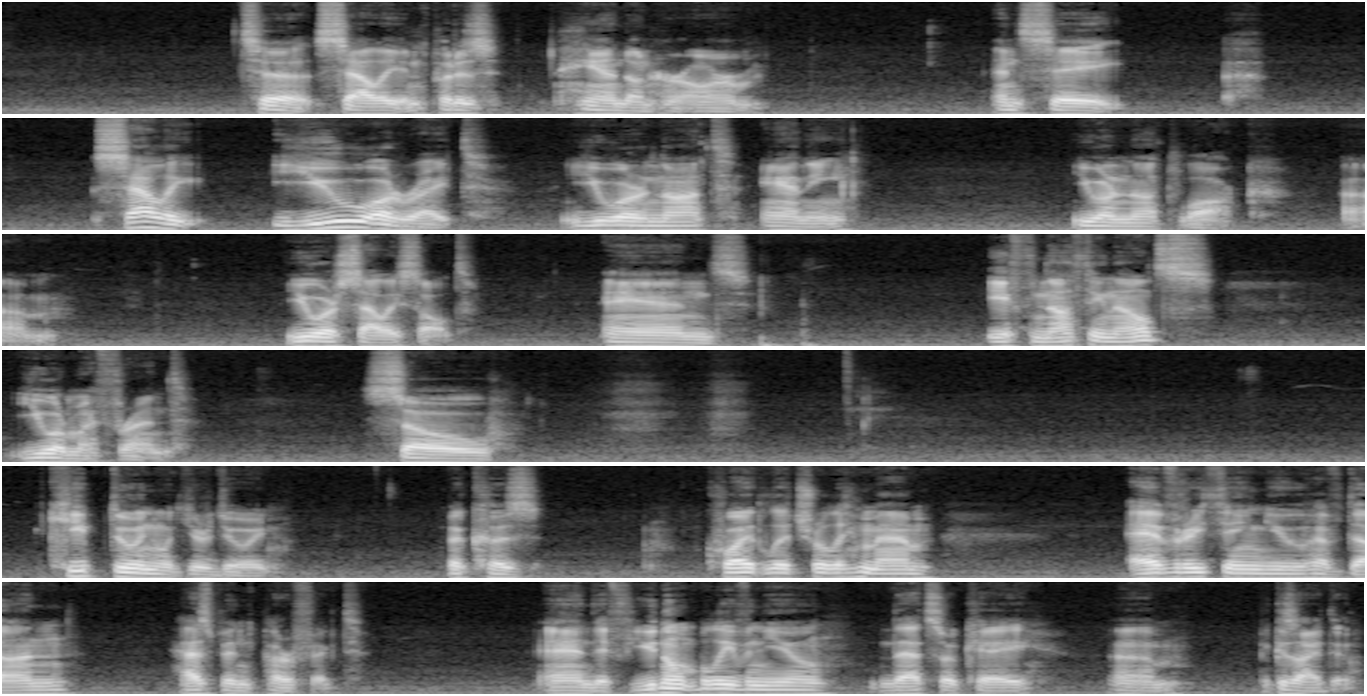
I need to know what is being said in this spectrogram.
to Sally and put his hand on her arm and say, Sally, you are right. You are not Annie. you are not Locke. Um, you are Sally Salt. And if nothing else, you are my friend. So keep doing what you're doing. Because, quite literally, ma'am, everything you have done has been perfect. And if you don't believe in you, that's okay, um, because I do.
